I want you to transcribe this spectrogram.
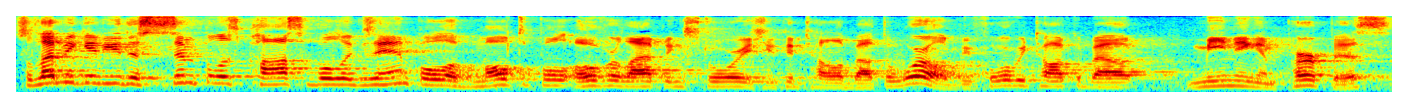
So let me give you the simplest possible example of multiple overlapping stories you can tell about the world. Before we talk about meaning and purpose,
